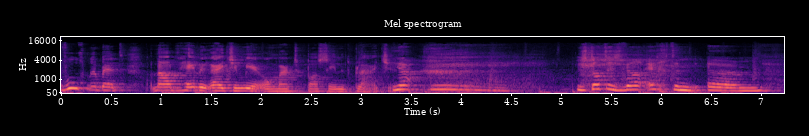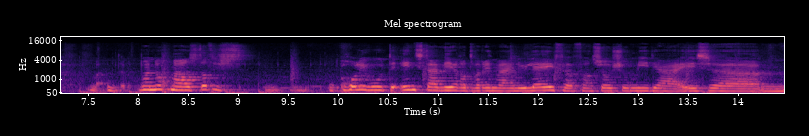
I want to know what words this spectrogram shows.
vroeg naar bed? Nou, het hele rijtje meer om maar te passen in het plaatje. Ja. Dus dat is wel echt een. ehm, maar, nogmaals, dat is Hollywood, de Insta-wereld waarin wij nu leven, van social media, is. ehm,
